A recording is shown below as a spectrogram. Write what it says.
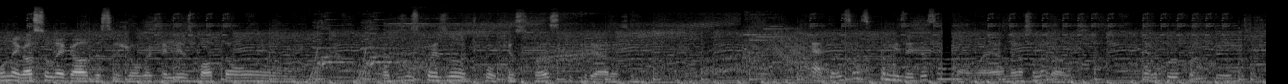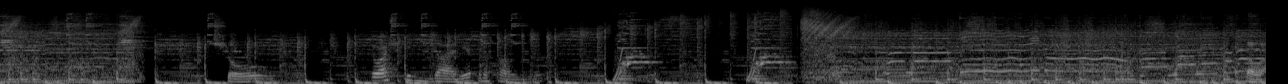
Um negócio legal desse jogo é que eles botam todas as coisas, tipo, que os fãs que criaram, assim. É, todas essas camisetas são Não, é um negócio legal isso. criadas por que- Show. Eu acho que daria pra fazer. Tá lá.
